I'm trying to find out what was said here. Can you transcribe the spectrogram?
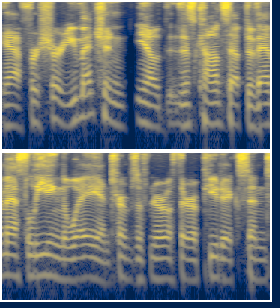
Yeah, for sure. You mentioned, you know, this concept of MS leading the way in terms of neurotherapeutics, and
